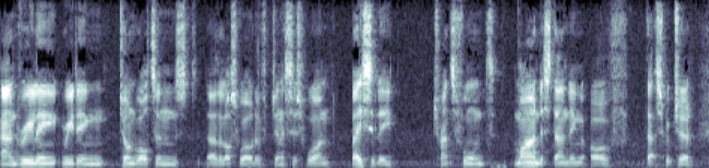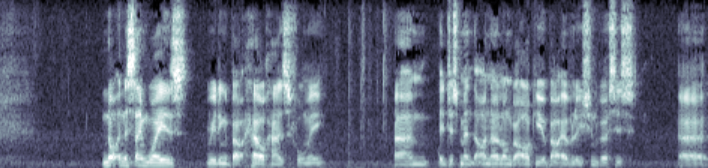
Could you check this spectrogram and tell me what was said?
and really reading John Walton's uh, The Lost World of Genesis 1 basically transformed my understanding of that scripture. Not in the same way as reading about hell has for me. Um, it just meant that I no longer argue about evolution versus uh,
